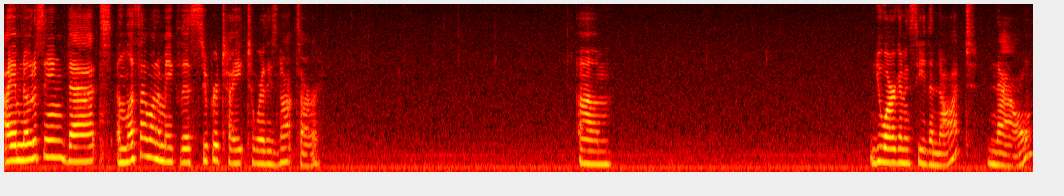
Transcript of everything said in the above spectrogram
I am noticing that unless I want to make this super tight to where these knots are, um, you are going to see the knot now.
